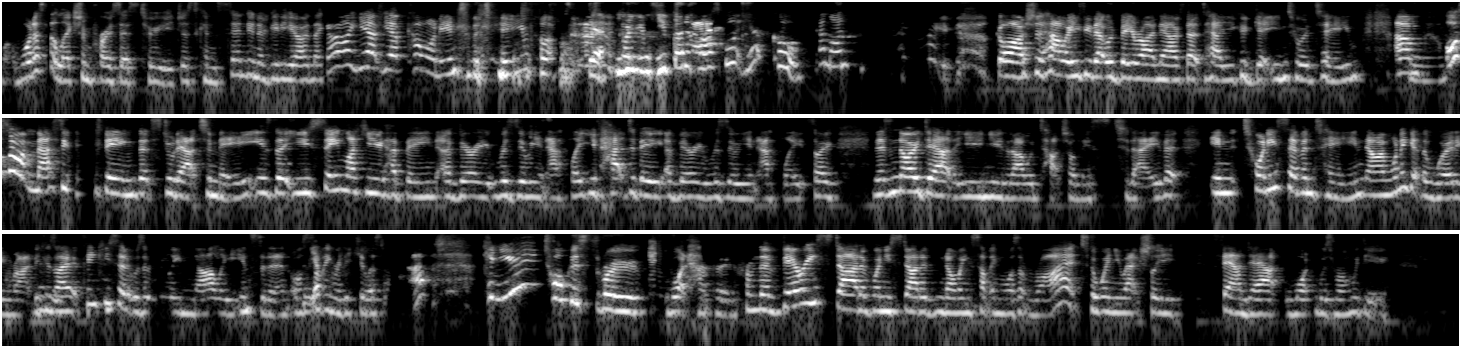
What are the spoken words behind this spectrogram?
What a selection process too. You just can send in a video and they go, oh, yep, yep, come on into the team. yeah, you've got a passport? Yep, cool. Come on. Gosh, how easy that would be right now if that's how you could get into a team. Um, mm. Also, a massive thing that stood out to me is that you seem like you have been a very resilient athlete. You've had to be a very resilient athlete. So there's no doubt that you knew that I would touch on this today. That in 2017, now I want to get the wording right because mm-hmm. I think you said it was a really gnarly incident or something yep. ridiculous can you talk us through what happened from the very start of when you started knowing something wasn't right to when you actually found out what was wrong with you?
